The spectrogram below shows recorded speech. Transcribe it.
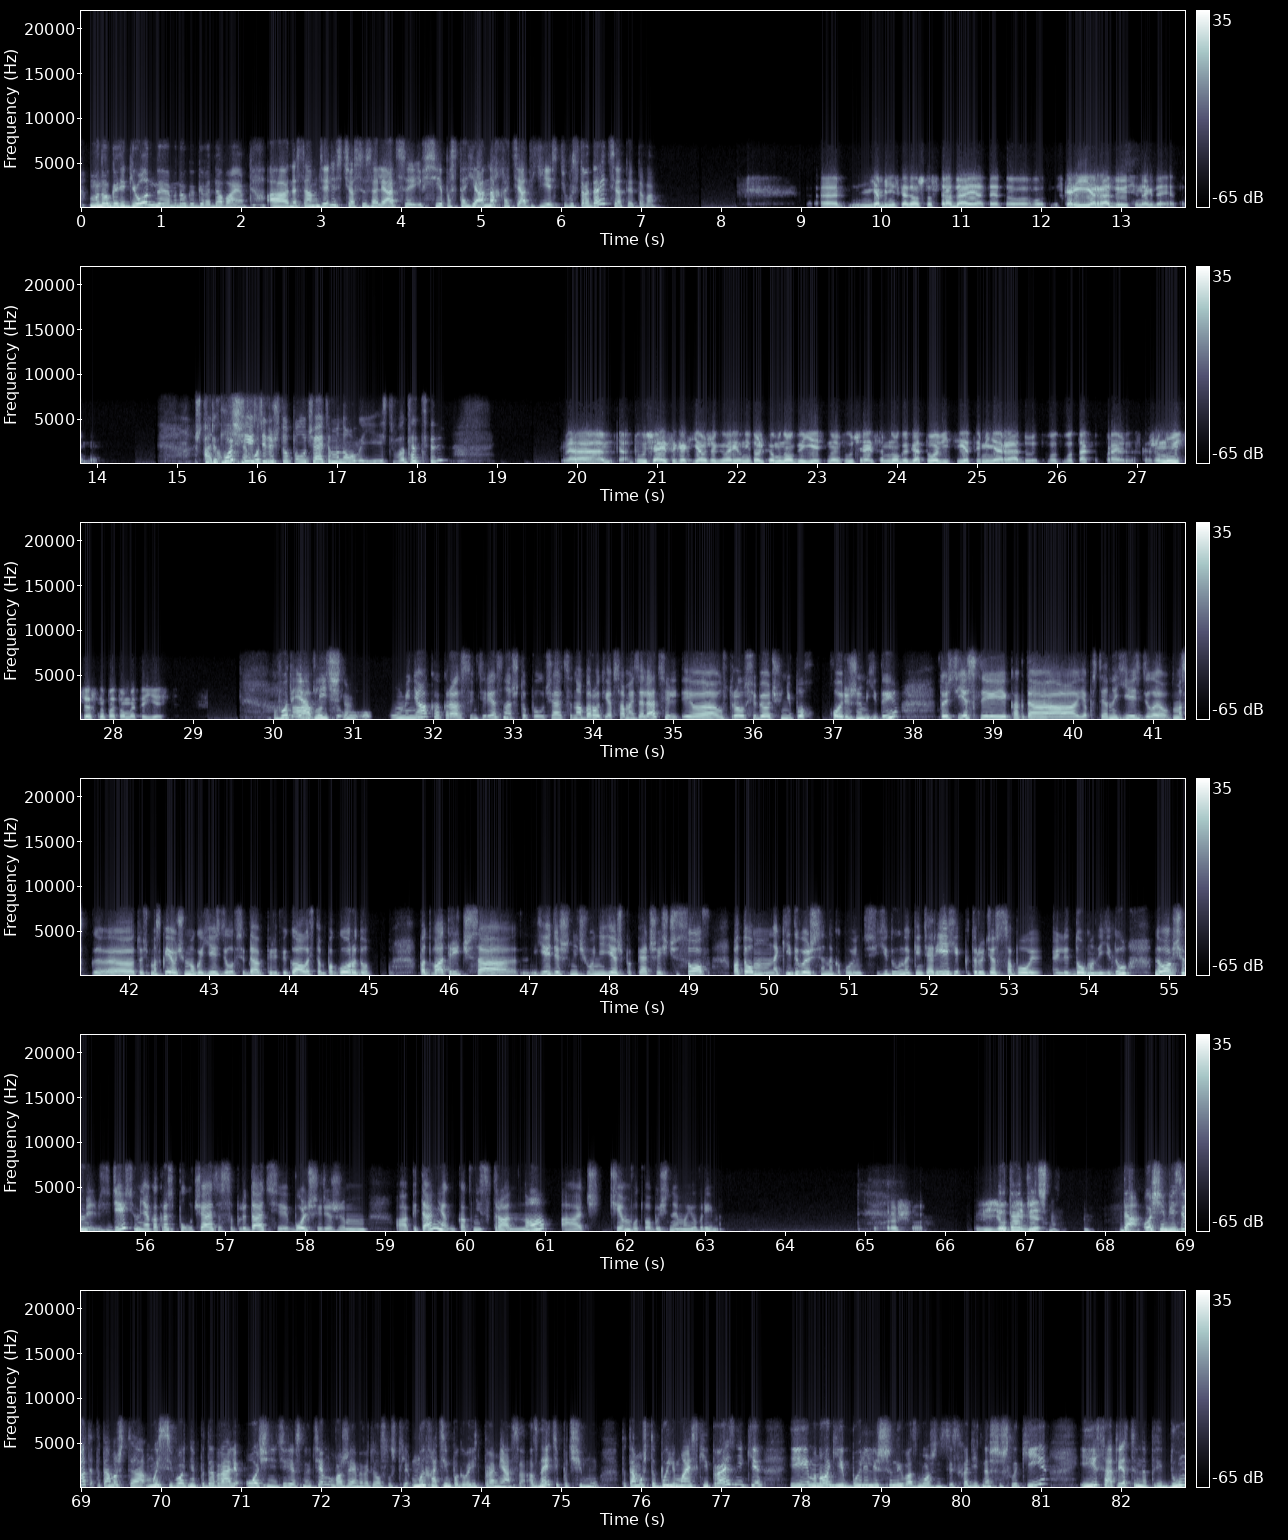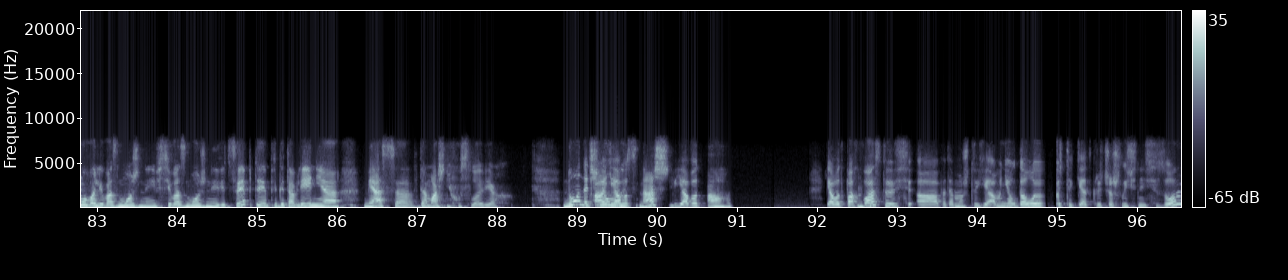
многорегионная, многогородовая. А на самом деле сейчас изоляция, и все постоянно хотят есть. Вы страдаете от этого? Э, я бы не сказал, что страдаю от этого. Вот. Скорее, я радуюсь иногда этому. Что Отлично. ты хочешь есть вот... или что получается много есть? Вот это. Э, получается, как я уже говорил, не только много есть, но и получается много готовить, и это меня радует. Вот, вот так вот правильно скажу. Ну, естественно, потом это есть. Вот и а отлично. Вот у, у меня как раз интересно, что получается наоборот. Я в самоизоляции э, устроила себе очень неплохой такой режим еды. То есть, если когда я постоянно ездила в Москве, э, то есть в Москве я очень много ездила, всегда передвигалась там по городу, по 2-3 часа едешь, ничего не ешь по 5-6 часов, потом накидываешься на какую-нибудь еду, на какие-нибудь орехи, которые у тебя с собой, или дома на еду. Но, в общем, здесь у меня как раз получается соблюдать больший режим а, питания, как ни странно, а, чем вот в обычное мое время. Хорошо. Везет Это тебе. отлично. Да, очень везет, потому что мы сегодня подобрали очень интересную тему, уважаемые радиослушатели. Мы хотим поговорить про мясо. А знаете почему? Потому что были майские праздники, и многие были лишены возможности сходить на шашлыки, и, соответственно, придумывали возможные всевозможные рецепты приготовления мяса в домашних условиях. Но начнем а я вот, с нашей... Я вот... Ага. Я вот похвастаюсь, а, потому что я, мне удалось таки открыть шашлычный сезон,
